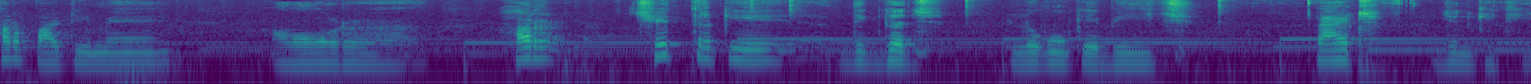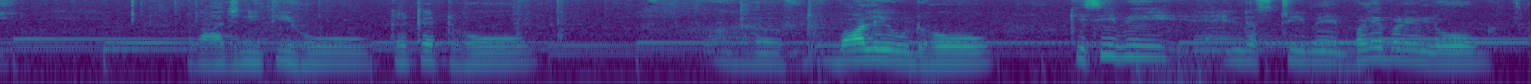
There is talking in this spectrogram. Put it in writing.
हर पार्टी में और हर क्षेत्र के दिग्गज लोगों के बीच पैठ जिनकी थी। राजनीति हो, क्रिकेट हो बॉलीवुड हो, किसी भी इंडस्ट्री में बड़े बड़े लोग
